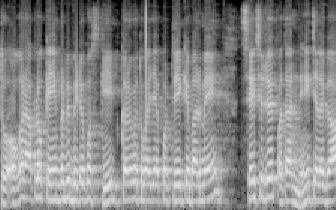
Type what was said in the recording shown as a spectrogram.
तो अगर आप लोग कहीं पर भी वीडियो को स्किप करोगे तो गाइज़ आपको ट्रिक के बारे में सही से जो है पता नहीं चलेगा।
